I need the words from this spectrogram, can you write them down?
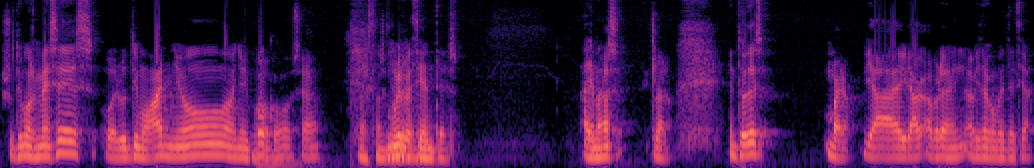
los últimos meses o el último año, año y poco. O sea, son muy recientes. Además, claro. Entonces, bueno, ya irá, habrá habido competencia.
